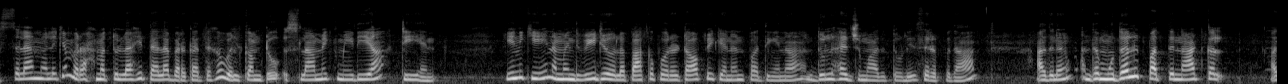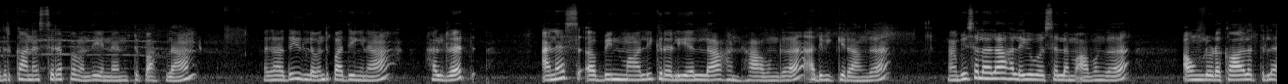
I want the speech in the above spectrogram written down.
அஸ்லாம் வலைக்கம் ரஹமத்துல்லாஹி தலா பரகாத்துக்கு welcome to Islamic media TN இன்னைக்கு நம்ம இந்த வீடியோவில் பார்க்க போகிற டாபிக் என்னென்னு பார்த்தீங்கன்னா துல்ஹஜ் மாதத்துடைய சிறப்பு தான். அதில் அந்த முதல் பத்து நாட்கள் அதற்கான சிறப்பை வந்து என்னன்ட்டு பார்க்கலாம். அதாவது இதில் வந்து பார்த்தீங்கன்னா ஹல்ரத் அனஸ் அபின் மாலிக் ரலி அல்லாஹ் அவங்க அறிவிக்கிறாங்க. நபிசல்லா ஸல்லல்லாஹு அலைஹி அவங்க அவங்களோட காலத்தில்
